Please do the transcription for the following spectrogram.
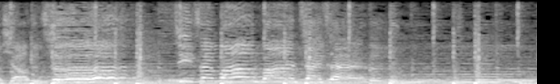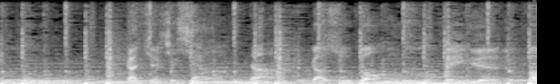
小小的车挤在弯弯窄窄的路，感觉就像那高速公路飞跃的风。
